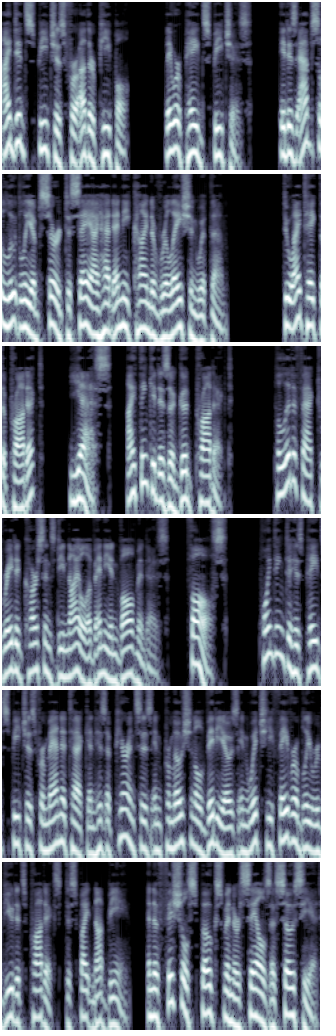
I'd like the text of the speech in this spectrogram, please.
I did speeches for other people. They were paid speeches. It is absolutely absurd to say I had any kind of relation with them. Do I take the product? Yes. I think it is a good product." PolitiFact rated Carson's denial of any involvement as «false», pointing to his paid speeches for Mannatech and his appearances in promotional videos in which he favorably reviewed its products, despite not being «an official spokesman or sales associate».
